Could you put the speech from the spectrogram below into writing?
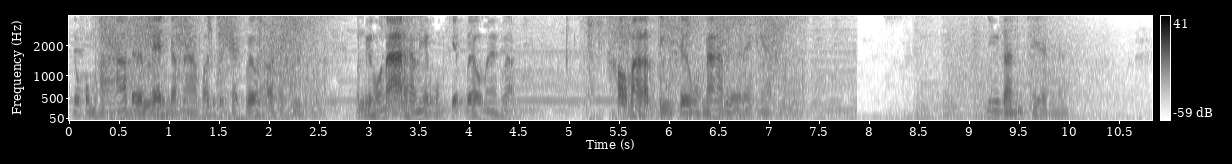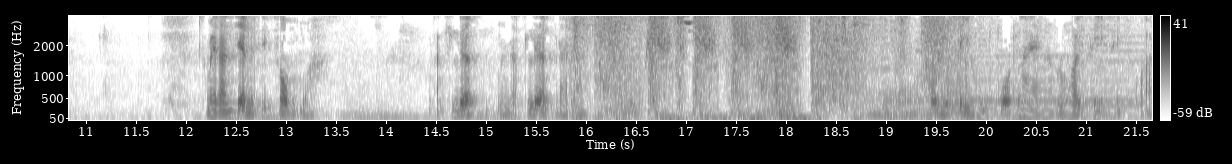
เดี๋ยวผมหาเดินเล่นกันนะครับว่าจะไปเก็บเวลแถวไหนดี มันมีหัวหน้าแถวนี้ผมเก็บเวลไหมแบบเข้ามาก็ตีเจอหัวหน้าเลยอะไรเงี้ย นิวดันเจียนนะไม่ดันเจียนเป็นสีส้มวะอาจจะเลือกมันอาจจะเลือกก็ได้นะ นี้ตีผมโคตรแรงครับร้อยสี่สิบกว่า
